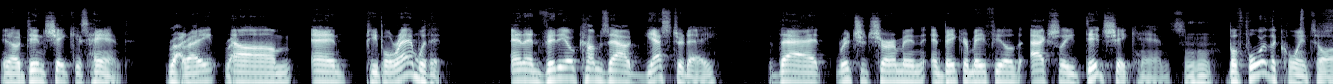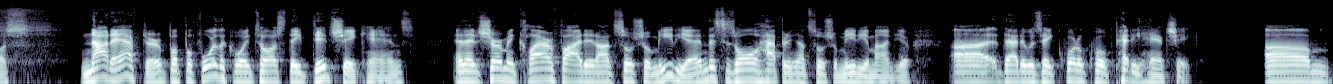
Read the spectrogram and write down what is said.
you know, didn't shake his hand. Right, Right. right. Um, and people ran with it. And then video comes out yesterday that Richard Sherman and Baker Mayfield actually did shake hands Mm-hmm. before the coin toss, not after, but before the coin toss, they did shake hands. And then Sherman clarified it on social media, and this is all happening on social media, mind you, uh, that it was a quote unquote petty handshake. Um,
